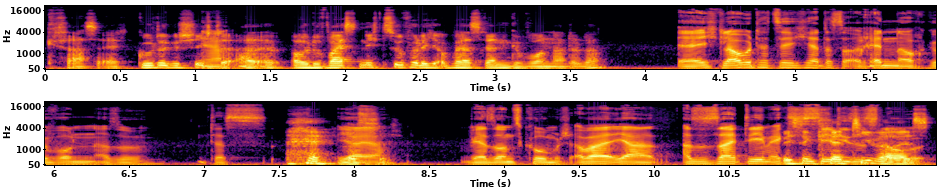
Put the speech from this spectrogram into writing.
Krass, ey. Gute Geschichte. Ja. Aber du weißt nicht zufällig, ob er das Rennen gewonnen hat, oder? Äh, ich glaube tatsächlich hat das Rennen auch gewonnen. Also das ja, ja. wäre sonst komisch. Aber ja, also seitdem existiert dieses Logo. Als,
